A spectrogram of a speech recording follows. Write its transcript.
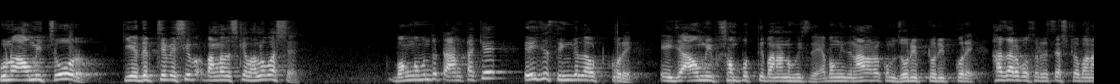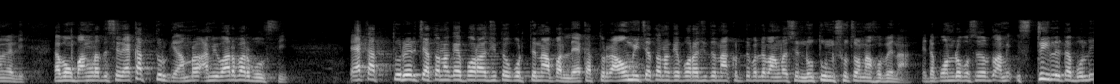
কোনো আওয়ামী চোর কি এদের চেয়ে বেশি বাংলাদেশকে ভালোবাসে? বঙ্গবন্ধু টানটাকে এই যে সিঙ্গেল আউট করে, এই যে আওয়ামী সম্পত্তি বানানো হয়েছে এবং এই যে নানা রকম জরিপ টরিপ করে হাজার বছরের শ্রেষ্ঠ বাঙালি এবং বাংলাদেশের একাত্তরকে, আমরা, আমি বারবার বলছি, একাত্তরের চেতনাকে পরাজিত করতে না পারলে, একাত্তরের আওয়ামী চেতনাকে পরাজিত না করতে পারলে বাংলাদেশের নতুন সূচনা হবে না। এটা পনেরো বছর আমি স্টিল এটা বলি,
